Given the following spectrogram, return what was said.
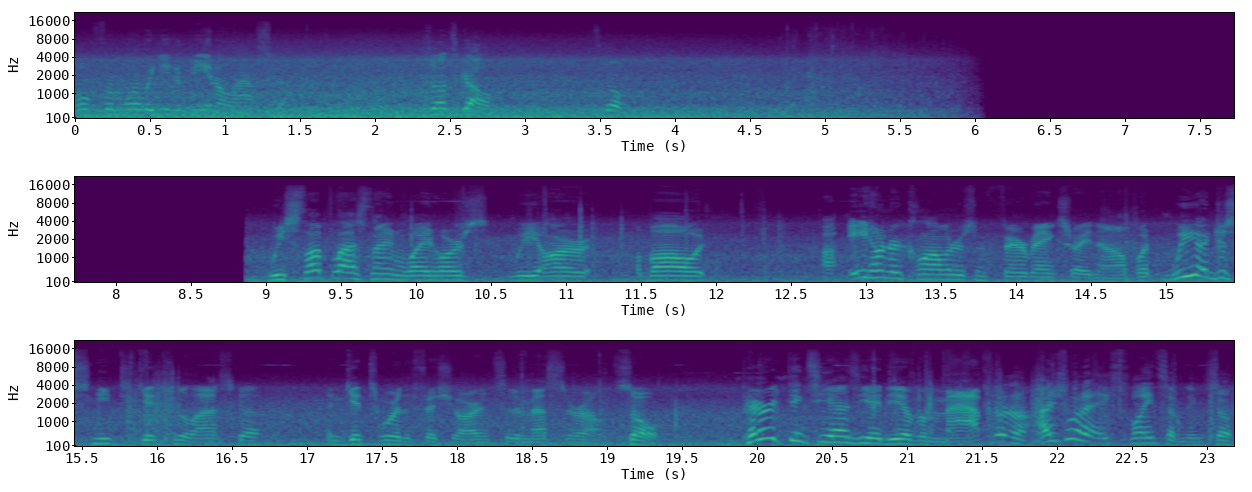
Well, from where we need to be in Alaska. So let's go. Let's go. We slept last night in Whitehorse. We are about uh, 800 kilometers from Fairbanks right now, but we just need to get to Alaska and get to where the fish are instead of messing around. So, Peric thinks he has the idea of a map. No, no, I just want to explain something. So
